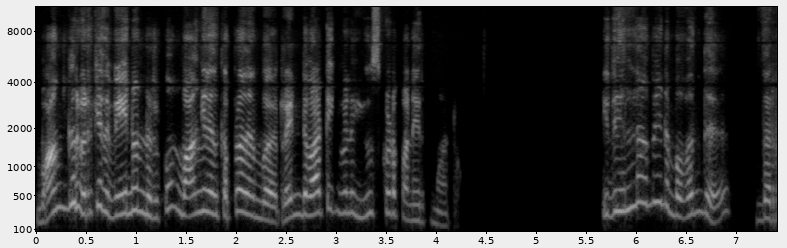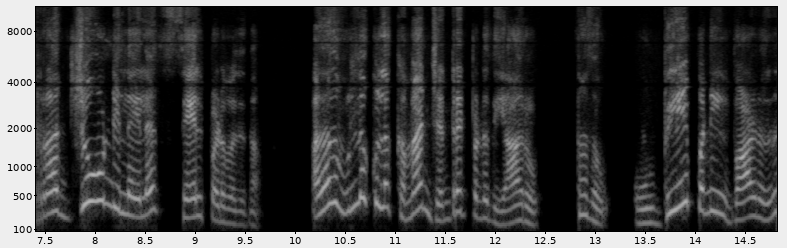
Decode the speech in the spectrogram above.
வாங்குற வரைக்கும் அது வேணும்னு இருக்கும். வாங்கினதுக்கு அப்புறம் அதை நம்ம ரெண்டு வாட்டிக்கு மேல யூஸ் கூட பண்ணிருக்க மாட்டோம். இது எல்லாமே நம்ம வந்து இந்த ரஜோ நிலையில செயல்படுவதுதான். அதாவது உள்ளுக்குள்ள கமாண்ட் ஜெனரேட் பண்றது யாரோ? அதை ஒபே பண்ணி வாழறது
